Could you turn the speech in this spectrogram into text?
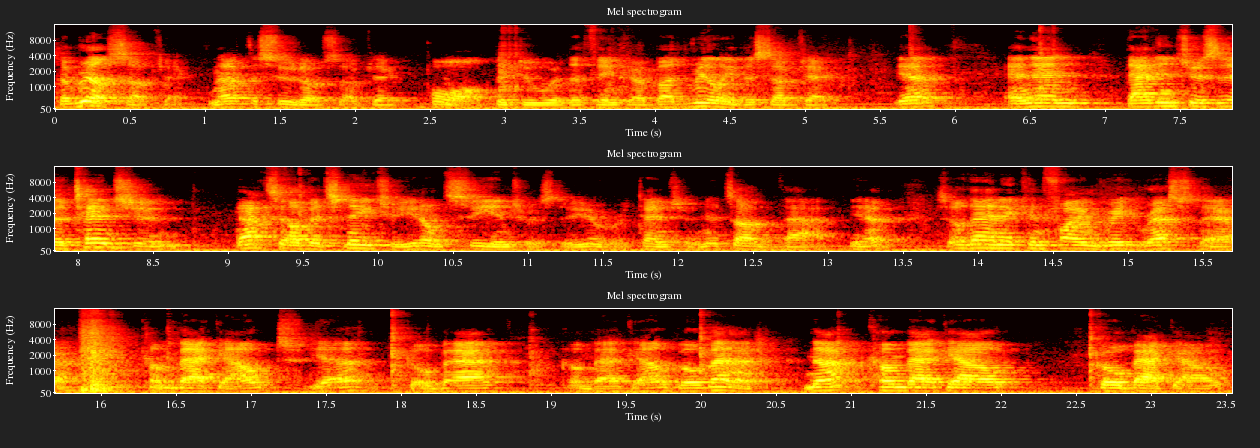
the real subject, not the pseudo subject, Paul, the doer, the thinker, but really the subject. Yeah? And then that interest and attention, that's of its nature. You don't see interest or your attention. It's of that. Yeah? So then it can find great rest there, come back out, yeah, go back, come back out, go back. Not come back out, go back out,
